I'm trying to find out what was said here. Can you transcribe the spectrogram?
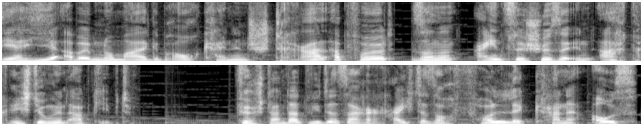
der hier aber im Normalgebrauch keinen Strahl abfeuert, sondern Einzelschüsse in acht Richtungen abgibt. Für Standardwidersacher reicht das auch volle Kanne aus,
